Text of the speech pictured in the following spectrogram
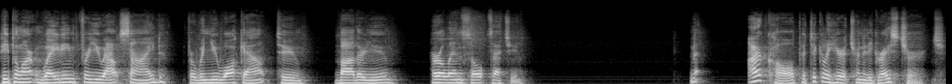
People aren't waiting for you outside for when you walk out to bother you, hurl insults at you. Now, our call, particularly here at Trinity Grace Church,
